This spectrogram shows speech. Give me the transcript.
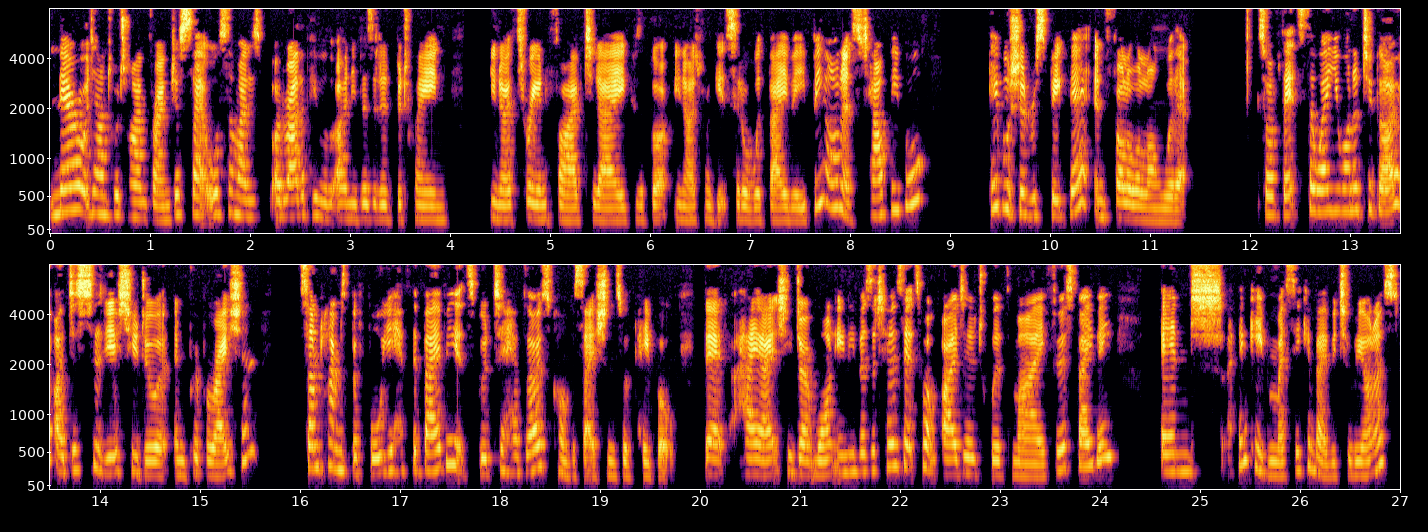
Narrow it down to a time frame. Just say, awesome. I just, I'd rather people have only visited between you know, three and five today because I've got, you know, I just want to get settled with baby. Be honest, tell people. People should respect that and follow along with it. So if that's the way you want it to go, I just suggest you do it in preparation. Sometimes before you have the baby, it's good to have those conversations with people that, hey, I actually don't want any visitors. That's what I did with my first baby. And I think even my second baby, to be honest.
